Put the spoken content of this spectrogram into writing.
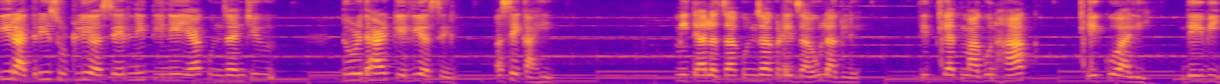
ती रात्री सुटली असेल नि तिने या कुंजांची धुळधाळ केली असेल असे काही. मी त्या लचाकुंजाकडे जाऊ लागले. तितक्यात मागून हाक ऐकू आली देवी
